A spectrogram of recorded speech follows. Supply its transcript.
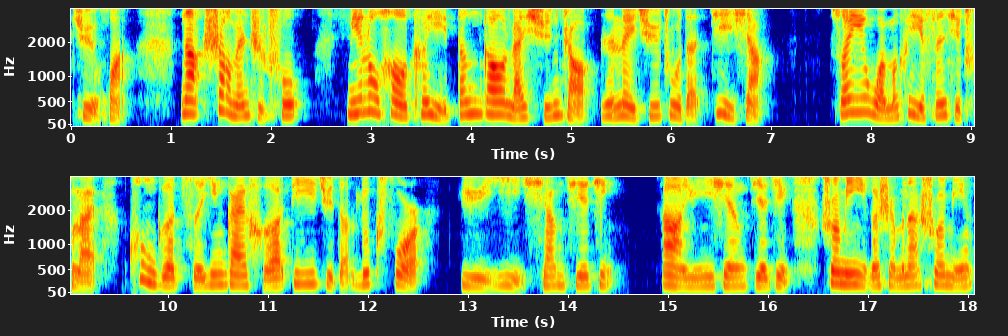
句话。那上文指出，迷路后可以登高来寻找人类居住的迹象，所以我们可以分析出来，空格词应该和第一句的 look for 语义相接近啊，语义相接近，说明一个什么呢？说明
